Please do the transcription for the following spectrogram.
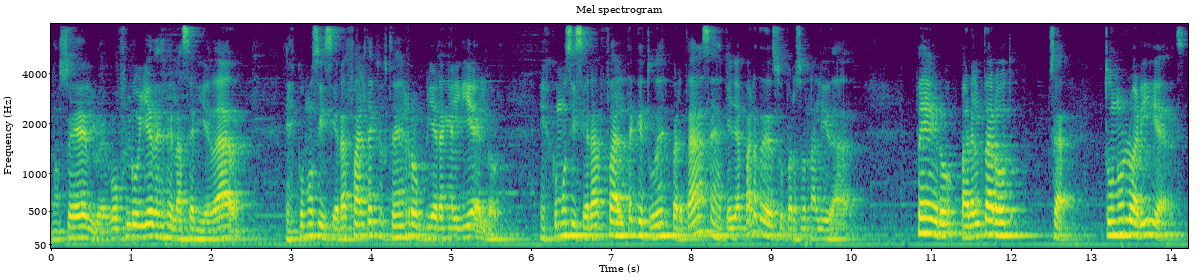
No sé, luego fluye desde la seriedad. Es como si hiciera falta que ustedes rompieran el hielo. Es como si hiciera falta que tú despertases aquella parte de su personalidad. Pero para el tarot, o sea, tú no lo harías.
